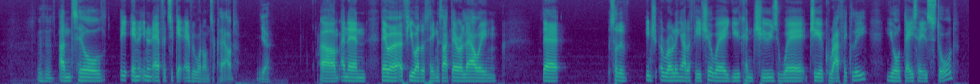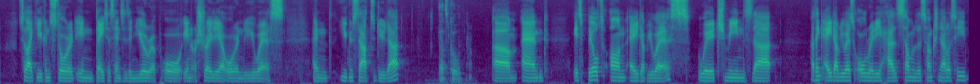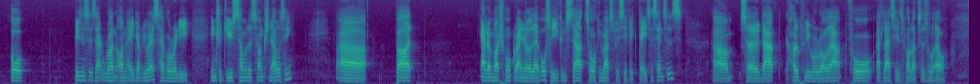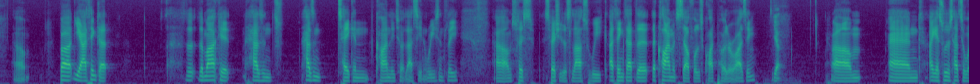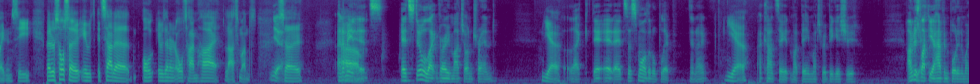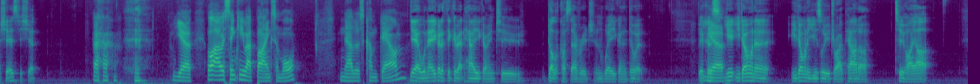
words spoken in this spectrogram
hmm until in in an effort to get everyone onto cloud. Yeah. Um, and then there were a few other things like they're allowing, they're sort of uh, rolling out a feature where you can choose where geographically your data is stored. So like you can store it in data centers in Europe or in Australia or in the US, and you can start to do that That's cool. um, and it's built on AWS, which means that I think AWS already has some of this functionality, or businesses that run on AWS have already introduced some of this functionality, uh, but at a much more granular level. So you can start talking about specific data centers. Um, so that hopefully will roll out for Atlassian's products as well. Um, but yeah, I think that the the market hasn't hasn't taken kindly to Atlassian recently, um, especially this last week. I think that the the climate stuff was quite polarizing. Yeah. Um, and I guess we'll just have to wait and see. But it was also it was it's at a all it was at an all time high last month. Yeah. So. And I mean, um, it's it's still like very much on trend. Yeah. Like it, it's a small little blip, you know. Yeah. I can't see it might be much of a big issue. I'm just Yeah. lucky I haven't bought into my shares just yet. Yeah. Well, I was thinking about buying some more. Now that it's come down. Yeah, well now you've got to think about how you're going to dollar cost average and where you're going to do it. Because Yeah. you, you don't want to you don't want to use all your dry powder too high up.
